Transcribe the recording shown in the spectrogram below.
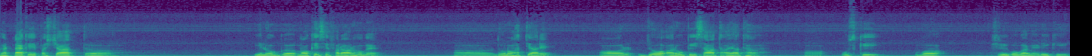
घटना के पश्चात ये लोग मौके से फरार हो गए। दोनों हत्यारे और जो आरोपी साथ आया था उसकी व श्री गोगा मेड़ी की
